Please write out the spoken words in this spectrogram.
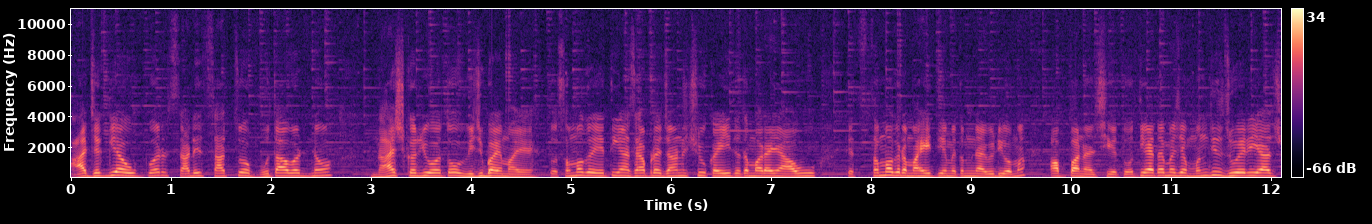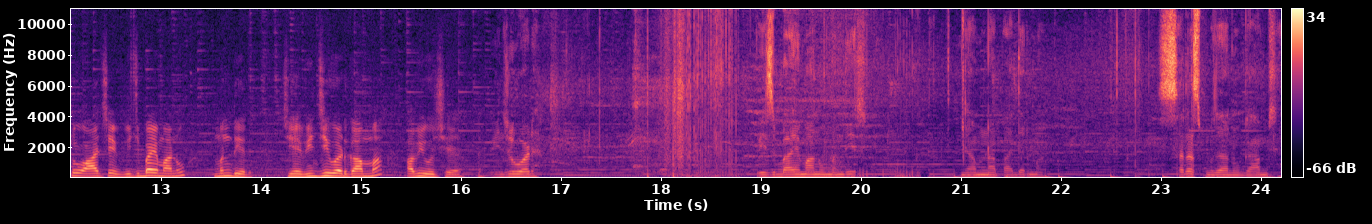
આ જગ્યા ઉપર સાડી સાતસો ભૂતાવડનો નાશ કર્યો હતો વિજબાઈ માએ. તો સમગ્ર ઇતિહાસ આપણે જાણીશું, કઈ રીતે તમારે અહીંયા આવવું, તે સમગ્ર માહિતી અમે તમને આ વિડીયોમાં આપવાના છીએ. તો અત્યારે તમે જે મંદિર જોઈ રહ્યા છો, આ છે વિજબાઈ માનું મંદિર, જે વિંજીવડ ગામમાં આવ્યું છે. વિંજુવડ. વિજબાઈ માનું મંદિર, ગામના પાદરમાં. સરસ મજાનું ગામ છે.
